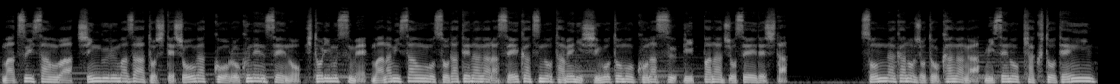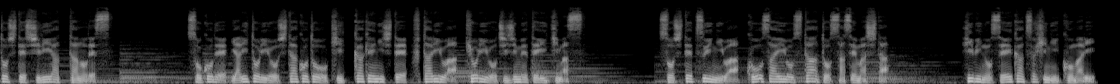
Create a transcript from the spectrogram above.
松井さんはシングルマザーとして小学校6年生の一人娘まなみさんを育てながら生活のために仕事もこなす立派な女性でした。そんな彼女と加賀が店の客と店員として知り合ったのです。そこでやりとりをしたことをきっかけにして二人は距離を縮めていきます。そしてついには交際をスタートさせました。日々の生活費に困り、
